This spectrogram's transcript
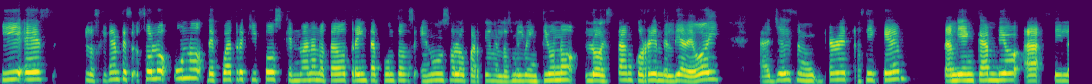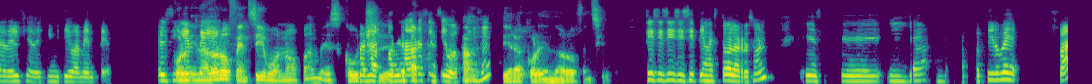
y es los gigantes, solo uno de cuatro equipos que no han anotado 30 puntos en un solo partido en el 2021 lo están corriendo el día de hoy a Jason Garrett, así que también cambio a Filadelfia definitivamente. El siguiente, coordinador ofensivo, ¿no, Pam? Es coach. Perdón, coordinador ofensivo. Ah, Era coordinador ofensivo. Sí, sí, sí, sí, sí, tienes toda la razón. Este, y ya a partir de FA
